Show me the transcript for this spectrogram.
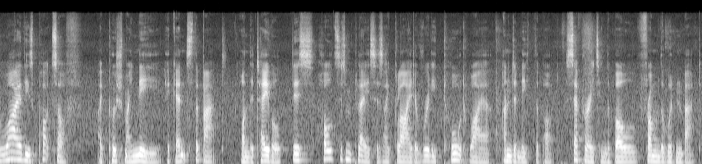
To wire these pots off, I push my knee against the bat on the table. This holds it in place as I glide a really taut wire underneath the pot, separating the bowl from the wooden bat.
